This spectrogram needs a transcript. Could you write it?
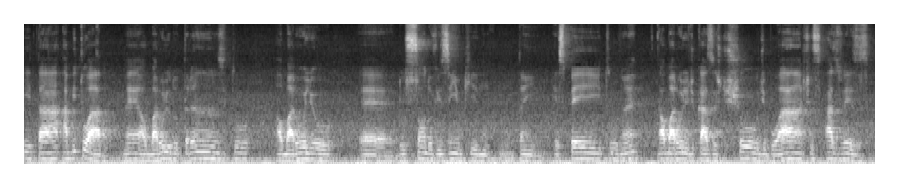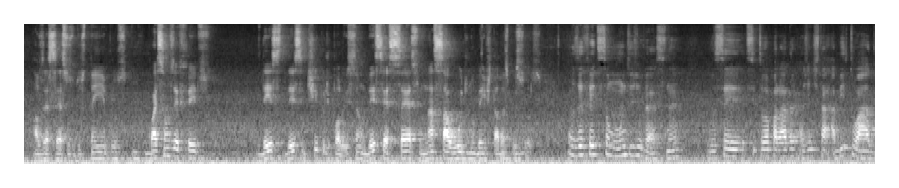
e está habituado né, ao barulho do trânsito, ao barulho eh, do som do vizinho que não, não tem respeito, né, ao barulho de casas de show, de boates, às vezes aos excessos dos templos. Quais são os efeitos desse, desse tipo de poluição, desse excesso na saúde e no bem-estar das pessoas? Os efeitos são muito diversos, né? Você citou a palavra, a gente está habituado,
